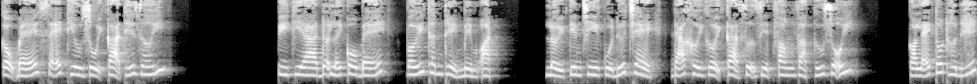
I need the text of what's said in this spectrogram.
cậu bé sẽ thiêu rụi cả thế giới. Pythia đỡ lấy cô bé với thân thể mềm oặt. Lời tiên tri của đứa trẻ đã khơi gợi cả sự diệt vong và cứu rỗi. Có lẽ tốt hơn hết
